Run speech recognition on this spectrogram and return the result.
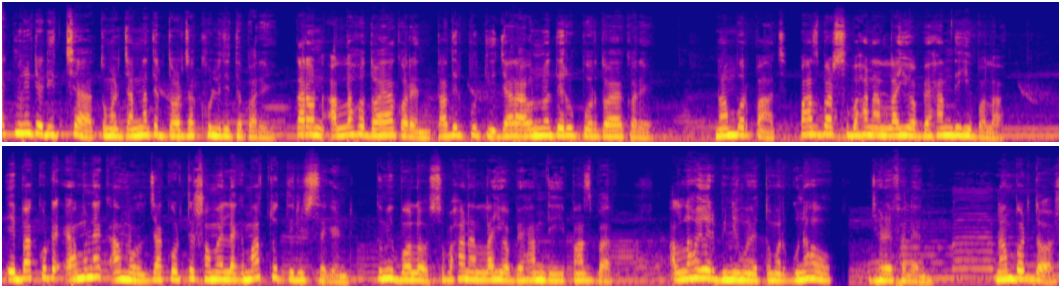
এক মিনিটের ইচ্ছা তোমার জান্নাতের দরজা খুলে দিতে পারে, কারণ আল্লাহ দয়া করেন তাদের প্রতি, যারা অন্যদের উপর দয়া করে। নম্বর পাঁচ, পাঁচবার সুবাহান আল্লাহি বেহামদিহি বলা। এই বাক্যটা এমন এক আমল যা করতে সময় লাগে মাত্র তিরিশ সেকেন্ড। তুমি বলো সুবাহান আল্লাহি বেহামদিহি পাঁচবার। আল্লাহ এর বিনিময়ে তোমার গুনাহ ঝেড়ে ফেলেন। নম্বর দশ,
